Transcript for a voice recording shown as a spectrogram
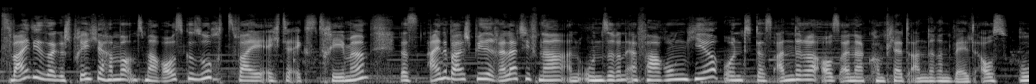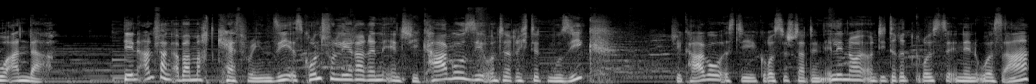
Zwei dieser Gespräche haben wir uns mal rausgesucht, zwei echte Extreme. Das eine Beispiel relativ nah an unseren Erfahrungen hier und das andere aus einer komplett anderen Welt aus Ruanda. Den Anfang aber macht Catherine. Sie ist Grundschullehrerin in Chicago. Sie unterrichtet Musik. Chicago ist die größte Stadt in Illinois und die drittgrößte in den USA.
